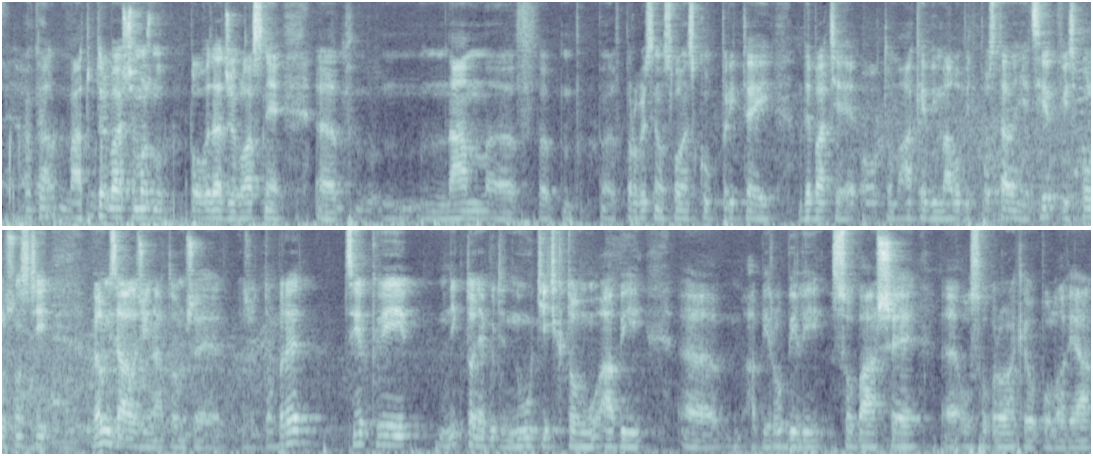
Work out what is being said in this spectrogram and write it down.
Okay. A, a tu treba ešte možno povedať, že vlastne e, nám v, v progresívnom Slovensku pri tej debate o tom, aké by malo byť postavenie cirkvi v spoločnosti, veľmi záleží na tom, že, že dobre, cirkvi nikto nebude nútiť k tomu, aby aby robili sobáše eh, osôb rovnakého pohľavia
